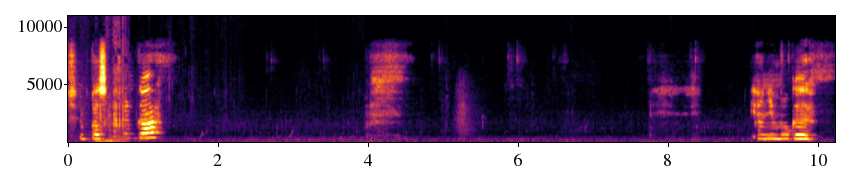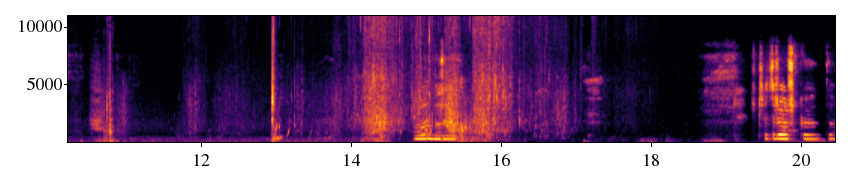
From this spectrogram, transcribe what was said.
Szybka skrzynka. Ja nie mogę. Dobra. Jeszcze troszkę tam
